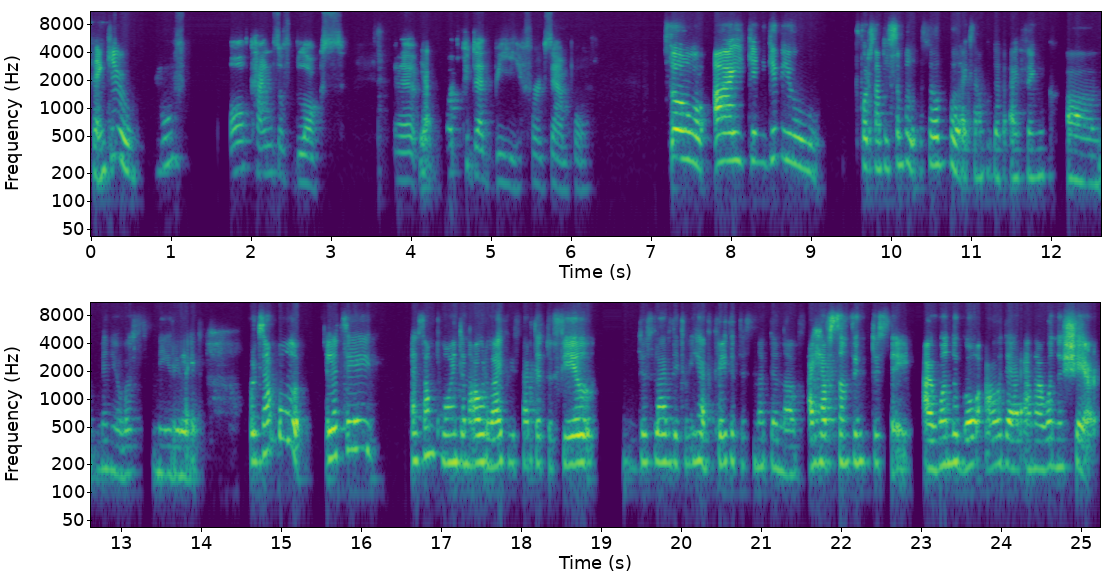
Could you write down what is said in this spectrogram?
Thank you. Move all kinds of blocks. Uh, yeah. What could that be, for example? So I can give you, for example, simple simple example that I think um, many of us may relate. For example, let's say at some point in our life we started to feel this life that we have created is not enough. I have something to say. I want to go out there and I want to share.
